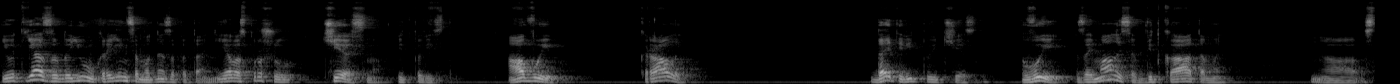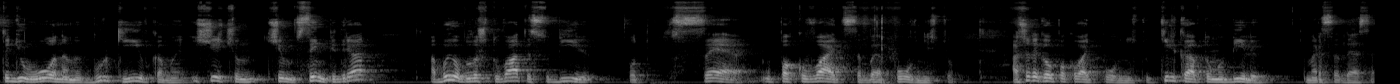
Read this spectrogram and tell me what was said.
І от я задаю українцям одне запитання. Я вас прошу чесно відповісти. А ви крали? Дайте відповідь чесно. Ви займалися відкатами, стадіонами, бурківками і ще чим, чим всім підряд, аби облаштувати собі от все, упакувати себе повністю. А що таке упакувати повністю? Кілька автомобілів Мерседеса,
